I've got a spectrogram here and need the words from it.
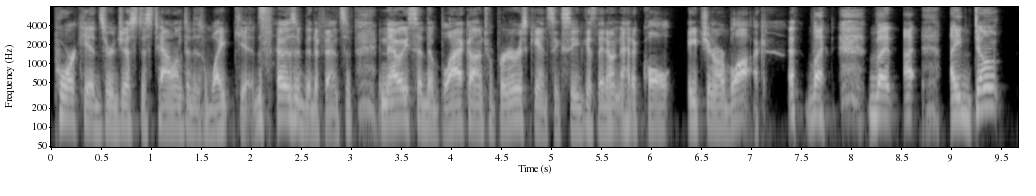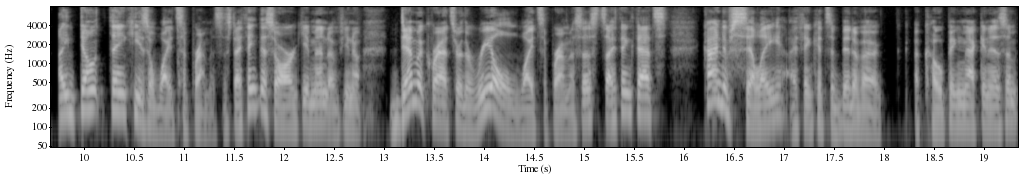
poor kids are just as talented as white kids. That was a bit offensive. And now he said that black entrepreneurs can't succeed because they don't know how to call H and R Block. but but I I don't I don't think he's a white supremacist. I think this argument of, you know, Democrats are the real white supremacists, I think that's kind of silly. I think it's a bit of a, a coping mechanism.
